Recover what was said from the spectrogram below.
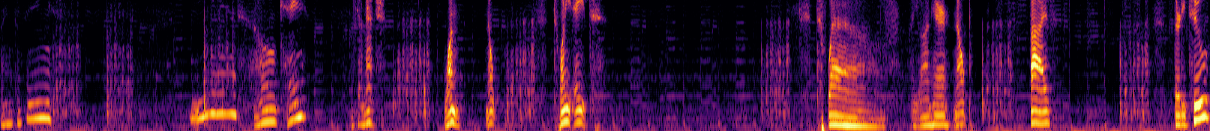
Something. Mm, okay. Let's get a match. One. Nope. 28. 12. Are you on here? Nope. 5. 32.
